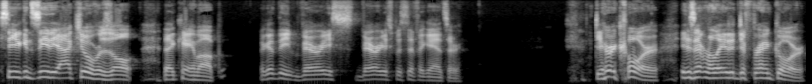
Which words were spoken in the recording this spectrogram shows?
so you can see the actual result that came up. Look at the very, very specific answer. Derrick Gore isn't related to Frank Gore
